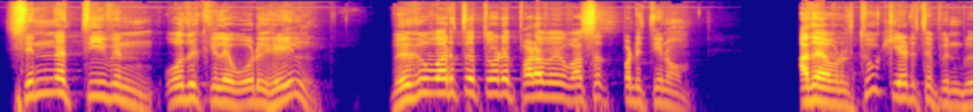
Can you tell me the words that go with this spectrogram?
சின்ன தீவின் ஒதுக்கிலே ஓடுகையில் வெகு வருத்தத்தோடு படவை வசப்படுத்தினோம். அதை அவர்கள் தூக்கி எடுத்த பின்பு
